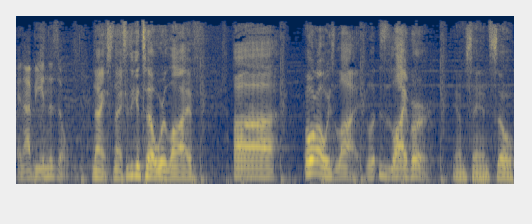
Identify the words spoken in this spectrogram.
and I be in the zone. Nice, nice. As you can tell, we're live. Uh, we're always live. This is liver. You know what I'm saying? So,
